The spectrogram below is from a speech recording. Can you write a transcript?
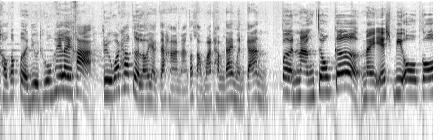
เขาก็เปิด YouTube ให้เลยค่ะ หรือว่าถ้าเกิดเราอยากจะหาหนังก็สามารถทำได้เหมือนกัน เปิดหนังโจ๊กเกอร์ใน HBO Go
